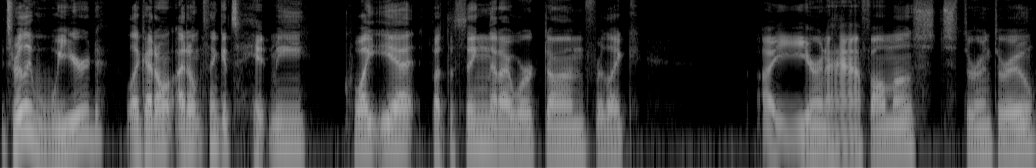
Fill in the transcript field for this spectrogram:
it's really weird. Like I don't I don't think it's hit me quite yet, but the thing that I worked on for like a year and a half almost through and through,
